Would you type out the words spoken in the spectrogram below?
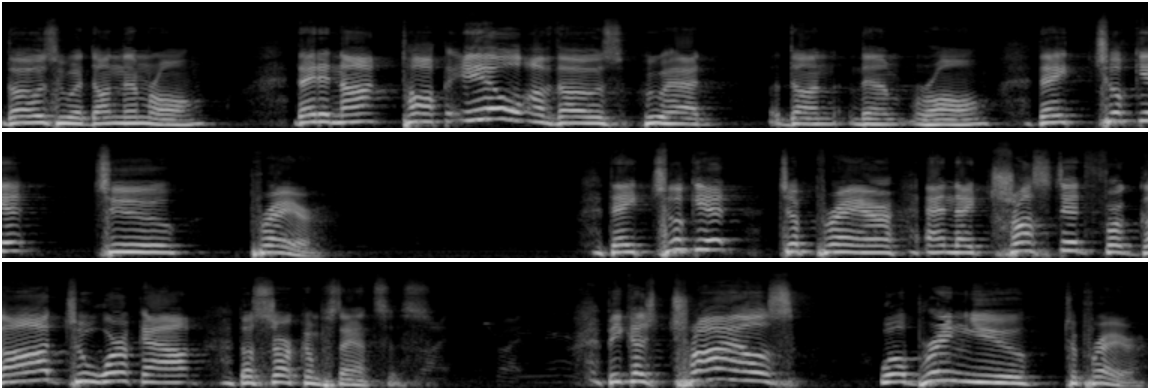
those who had done them wrong. They did not talk ill of those who had done them wrong. They took it to prayer. They took it to prayer and they trusted for God to work out the circumstances. Because trials will bring you to prayer.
